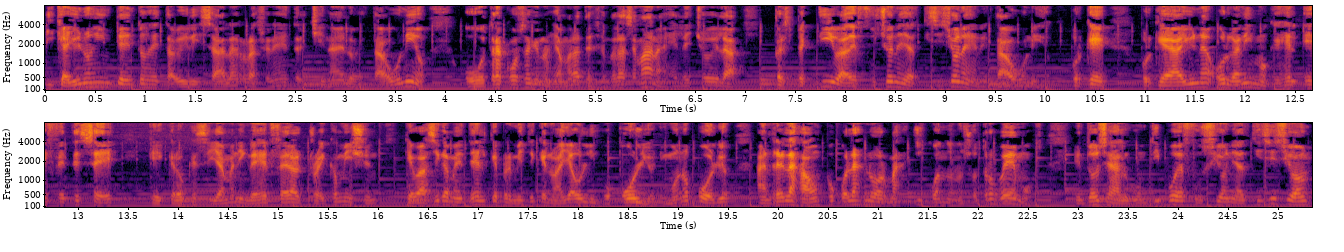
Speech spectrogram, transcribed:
y que hay unos intentos de estabilizar las relaciones entre China y los Estados Unidos. Otra cosa que nos llama la atención de la semana es el hecho de la perspectiva de fusiones y adquisiciones en Estados Unidos. ¿Por qué? Porque hay un organismo que es el FTC que creo que se llama en inglés el Federal Trade Commission, que básicamente es el que permite que no haya oligopolio ni monopolio, han relajado un poco las normas y cuando nosotros vemos entonces algún tipo de fusión y adquisición,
